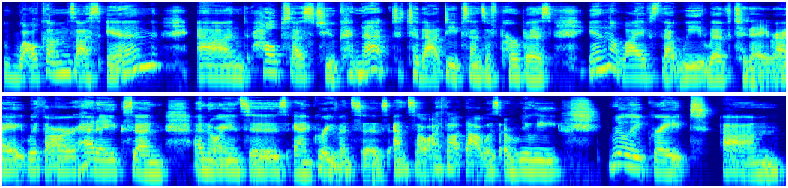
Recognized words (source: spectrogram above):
welcomes us in and helps us to connect to that deep sense of purpose in the lives that we live today, right? With our headaches and annoyances and grievances. And so I thought that was a really, really great um,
